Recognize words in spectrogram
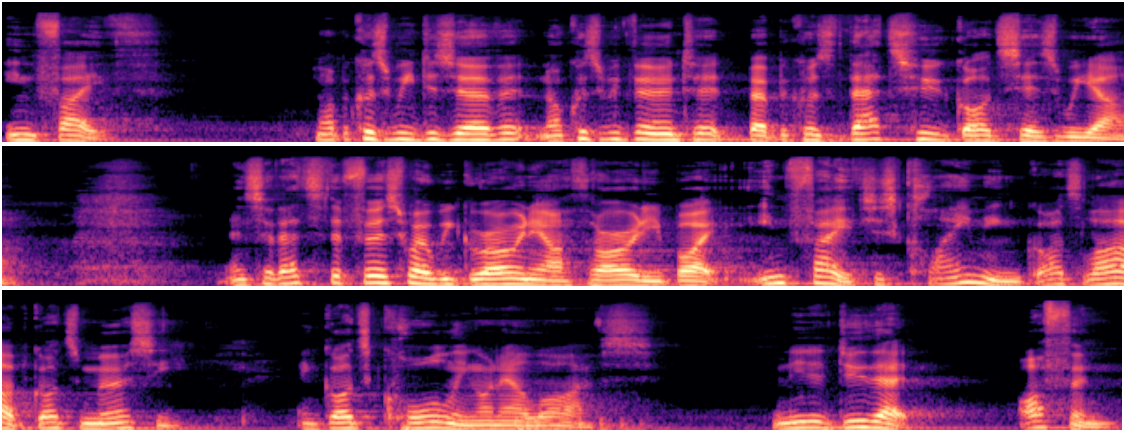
in faith. Not because we deserve it, not because we've earned it, but because that's who God says we are. And so that's the first way we grow in our authority by, in faith, just claiming God's love, God's mercy, and God's calling on our lives. We need to do that often.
